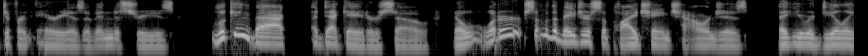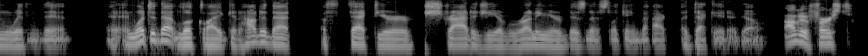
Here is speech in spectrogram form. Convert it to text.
different areas of industries. Looking back a decade or so, you know, what are some of the major supply chain challenges that you were dealing with then? And, and what did that look like? And how did that affect your strategy of running your business looking back a decade ago? I'll go first,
